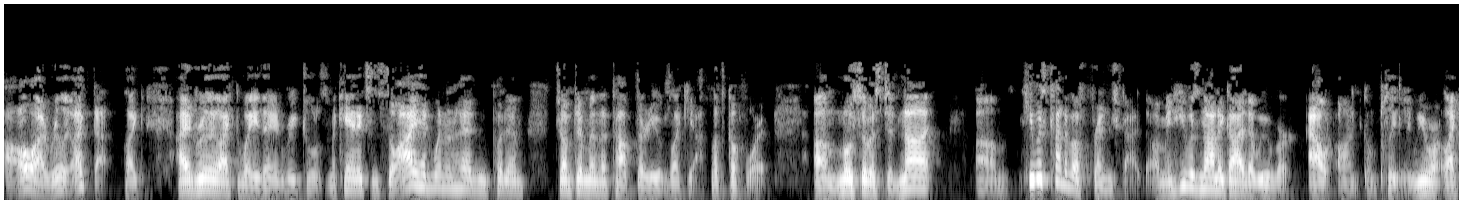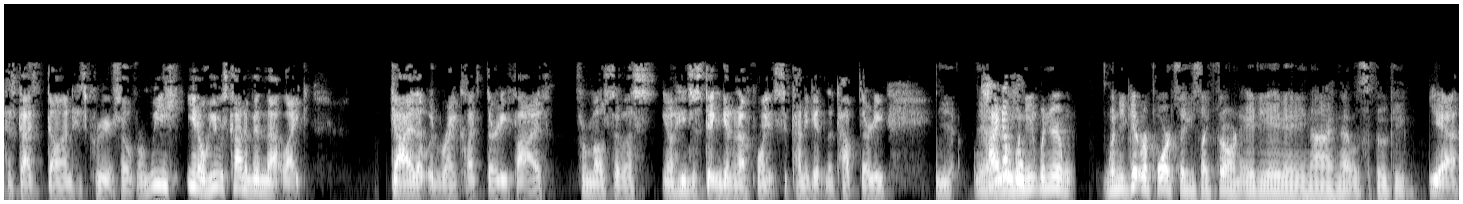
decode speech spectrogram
oh, I really like that. Like, I had really liked the way they had retooled his mechanics. And so I had went ahead and put him, jumped him in the top 30. I was like, yeah, let's go for it. Um, most of us did not. Um, he was kind of a fringe guy though. I mean, he was not a guy that we were out on completely. We weren't like, this guy's done, his career's over. We, you know, he was kind of in that like guy that would rank like 35 for most of us. You know, he just didn't get enough points to kind of get in the top 30. Yeah. yeah kind of when, you, when you're, when you get reports that he's like throwing 88, 89, that was spooky. Yeah.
